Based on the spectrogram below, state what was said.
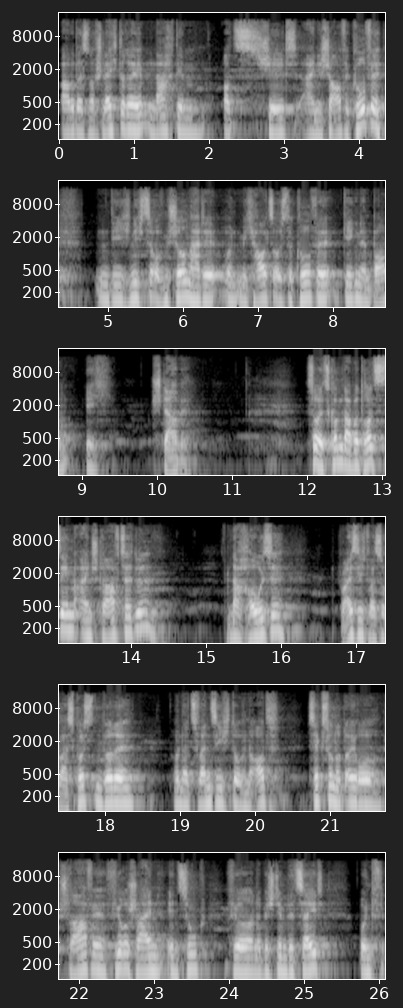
aber das noch schlechtere, nach dem Ortsschild eine scharfe Kurve, die ich nicht so auf dem Schirm hatte und mich haut's aus der Kurve gegen den Baum. Ich sterbe. So, jetzt kommt aber trotzdem ein Strafzettel nach Hause. Ich weiß nicht, was sowas kosten würde. 120 durch den Ort, 600 Euro Strafe, Führerschein, Entzug für eine bestimmte Zeit und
